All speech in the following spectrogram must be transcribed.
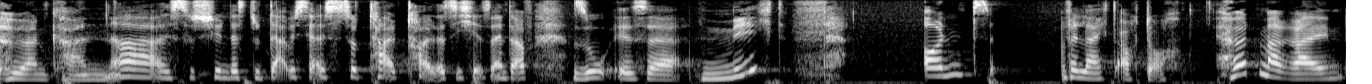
hören kann. Ah, ist so schön, dass du da bist. Ja, ist total toll, dass ich hier sein darf. So ist er nicht. Und vielleicht auch doch. Hört mal rein,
